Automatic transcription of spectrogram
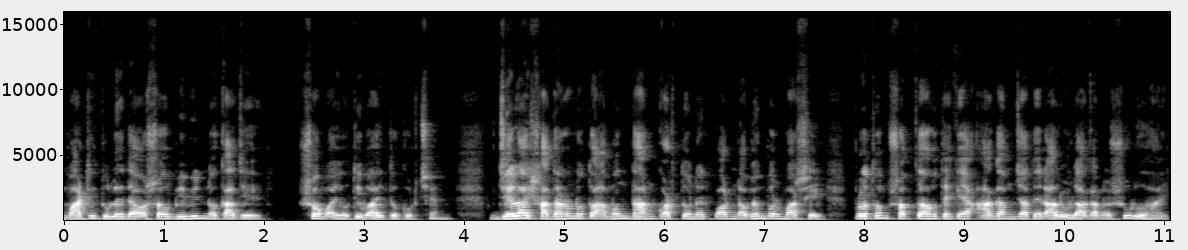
মাটি তুলে দেওয়া সহ বিভিন্ন কাজে সময় অতিবাহিত করছেন। জেলায় সাধারণত আমন ধান কর্তনের পর নভেম্বর মাসে প্রথম সপ্তাহ থেকে আগাম জাতের আলু লাগানো শুরু হয়।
